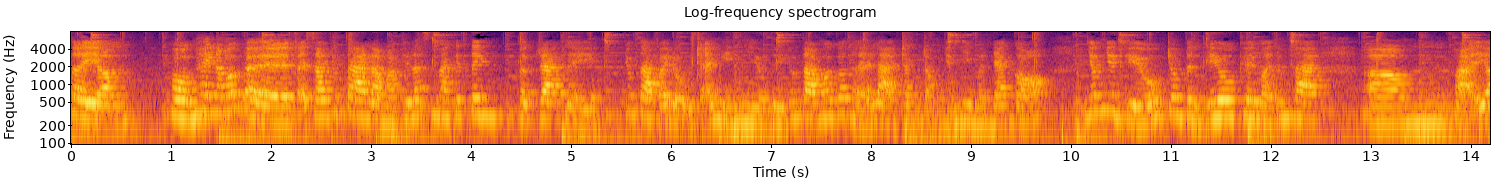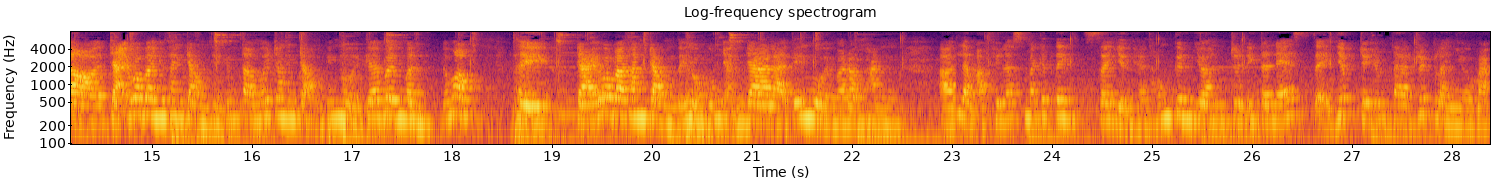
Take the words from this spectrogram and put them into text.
Thì um, Hường hay nói về tại sao chúng ta làm affiliate marketing? Thực ra thì chúng ta phải đủ trải nghiệm nhiều thì chúng ta mới có thể là trân trọng những gì mình đang có. Giống như kiểu trong tình yêu khi mà chúng ta uh, phải uh, trải qua bao nhiêu thăng trầm thì chúng ta mới trân trọng cái người kế bên mình đúng không? Thì trải qua ba thăng trầm thì hường cũng nhận ra là cái người mà đồng hành uh, làm affiliate marketing xây dựng hệ thống kinh doanh trên internet sẽ giúp cho chúng ta rất là nhiều mặt.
